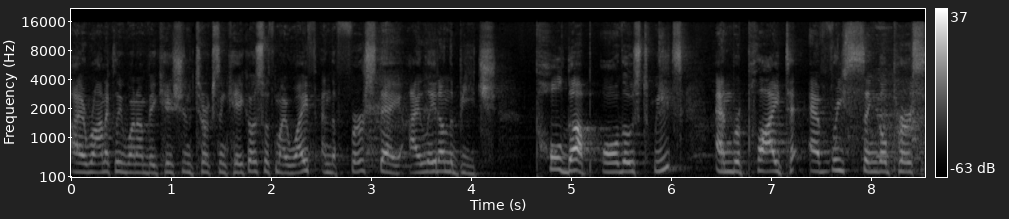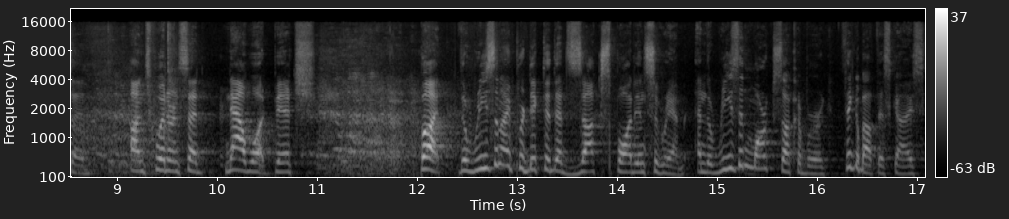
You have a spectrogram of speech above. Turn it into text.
ironically went on vacation to Turks and Caicos with my wife, and the first day I laid on the beach, pulled up all those tweets, and replied to every single person on Twitter and said, Now what, bitch? But the reason I predicted that Zuck bought Instagram, and the reason Mark Zuckerberg, think about this, guys,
